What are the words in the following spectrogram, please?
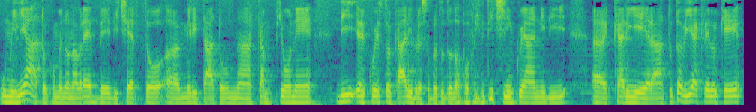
umiliato, come non avrebbe di certo eh, meritato un campione di eh, questo calibro, soprattutto dopo 25 anni di eh, carriera. Tuttavia credo che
